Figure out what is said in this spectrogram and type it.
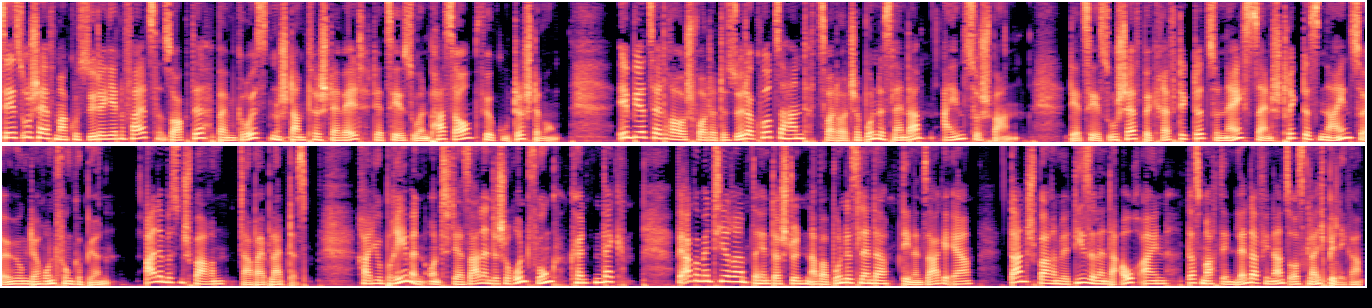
CSU-Chef Markus Söder jedenfalls sorgte beim größten Stammtisch der Welt, der CSU in Passau, für gute Stimmung. Im Bierzeltrausch forderte Söder kurzerhand zwei deutsche Bundesländer einzusparen. Der CSU-Chef bekräftigte zunächst sein striktes Nein zur Erhöhung der Rundfunkgebühren. Alle müssen sparen, dabei bleibt es. Radio Bremen und der saarländische Rundfunk könnten weg. Wer argumentiere, dahinter stünden aber Bundesländer, denen sage er, dann sparen wir diese Länder auch ein, das macht den Länderfinanzausgleich billiger.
